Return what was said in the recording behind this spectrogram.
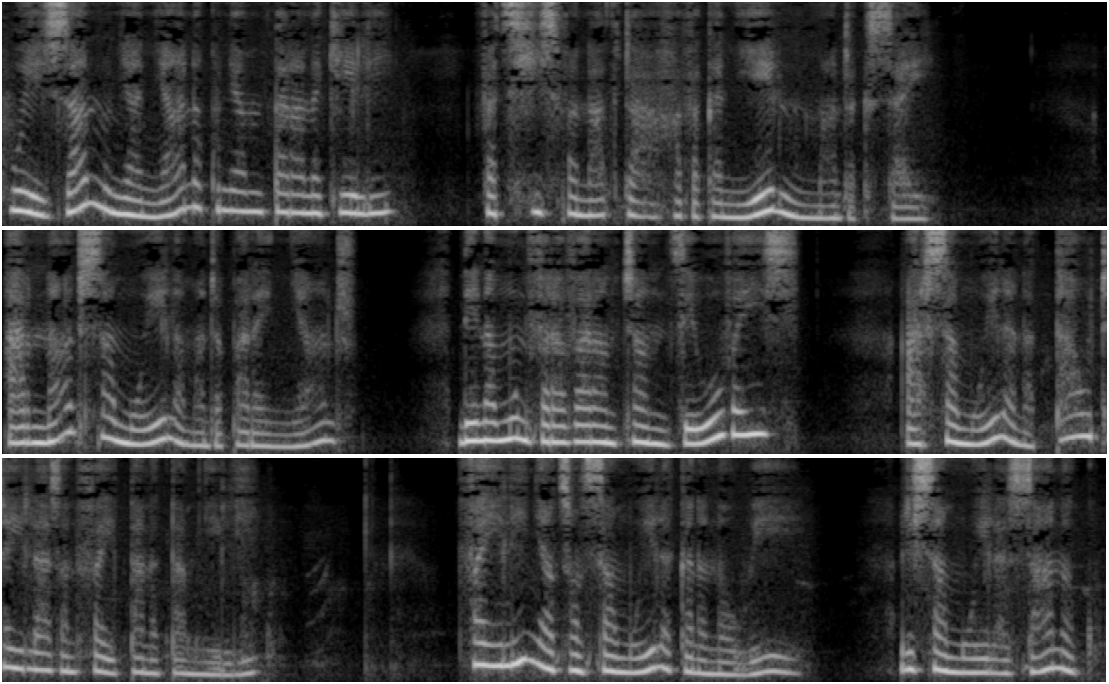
Koa izany no nianianako ny amin'ny taranak'i Elia, fa tsy hisy fanatitra hahafaka ny helony mandrakizay. Ary nandry Samoela mandra-parain'ny andro, dia namono varavaran'ny tranon'i Jehovah izy, ary Samoela natahotra hilaza ny fahitana tamin'i Elia. Fa Elia niantso an'i Samoela ka nanao hoe, Ry Samoela zanako,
